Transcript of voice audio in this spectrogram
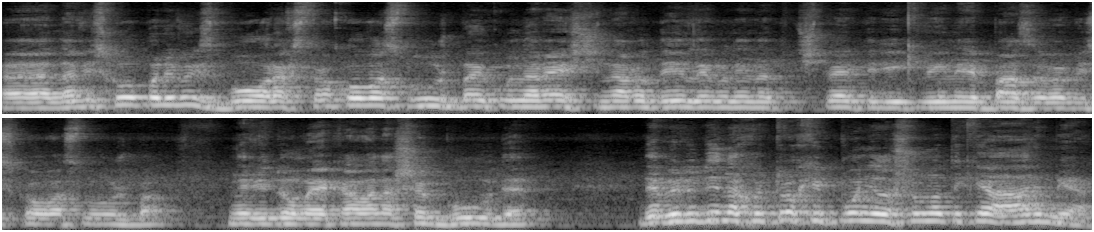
е, на військово-польових зборах, строкова служба, яку нарешті народили вони на четвертий рік війни, базова військова служба, невідомо, яка вона ще буде. Де би людина хоч трохи поняла, що воно таке армія,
